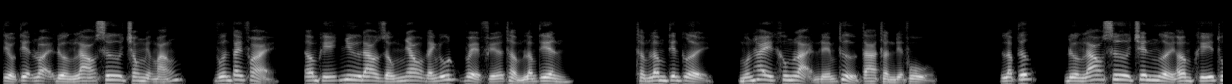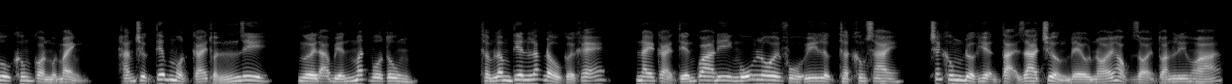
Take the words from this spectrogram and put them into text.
Tiểu tiện loại đường lão sư trong miệng mắng, vươn tay phải, âm khí như đao giống nhau đánh út về phía thẩm lâm tiên. Thẩm lâm tiên cười, muốn hay không lại nếm thử ta thần điện phù. Lập tức, đường lao sư trên người âm khí thu không còn một mảnh, hắn trực tiếp một cái thuấn di, người đã biến mất vô tung. Thẩm lâm tiên lắc đầu cười khẽ, nay cải tiến qua đi ngũ lôi phù uy lực thật không sai, trách không được hiện tại gia trưởng đều nói học giỏi toán lý hóa,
